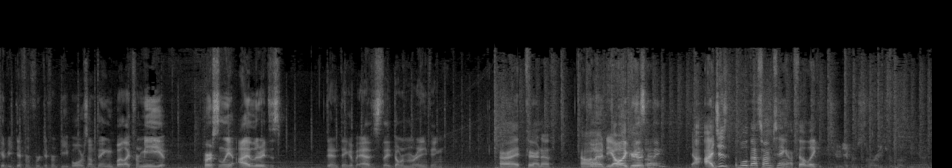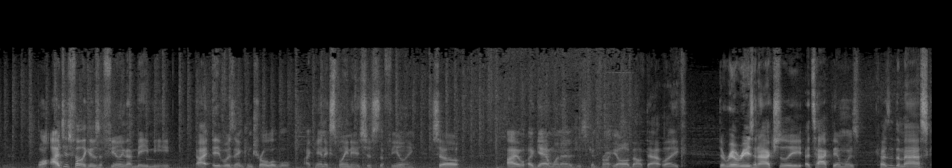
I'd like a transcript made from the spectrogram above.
could be different for different people or something. But like for me, personally, I literally just didn't think of it. I just like don't remember anything. All right, fair enough. I don't Why? know. Do y'all agree with something? that? I I just well, that's what I'm saying. I felt like Two different stories from both of you guys here. Well, I just felt like it was a feeling that made me. I, it wasn't controllable. I can't explain it. It's just a feeling. So, I again want to just confront y'all about that. Like, the real reason I actually attacked them was because of the mask.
